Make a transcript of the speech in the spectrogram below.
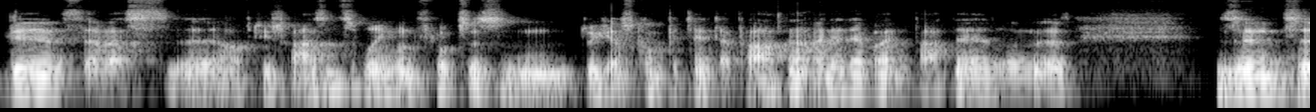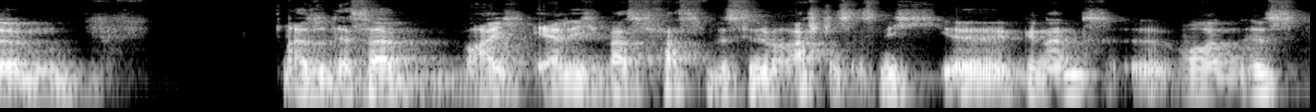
willens, da was äh, auf die Straße zu bringen. Und Flux ist ein durchaus kompetenter Partner, einer der beiden Partner, der drin ist, sind. Ähm, also deshalb war ich ehrlich was fast ein bisschen überrascht, dass es nicht äh, genannt äh, worden ist.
